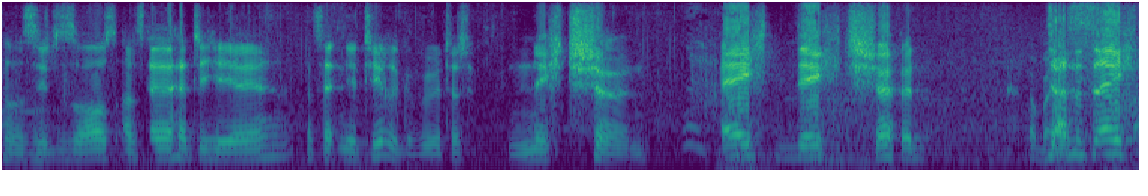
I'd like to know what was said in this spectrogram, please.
Das sieht so aus, als hätte hier, als hätten hier Tiere gewütet. Nicht schön. Echt nicht schön. Aber Das ist echt-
